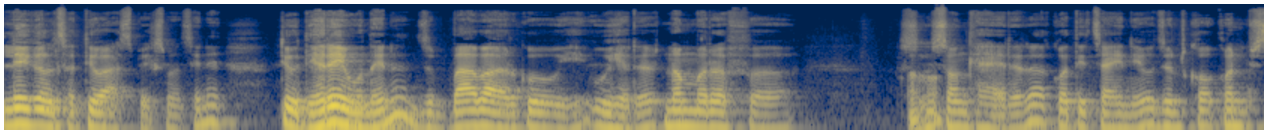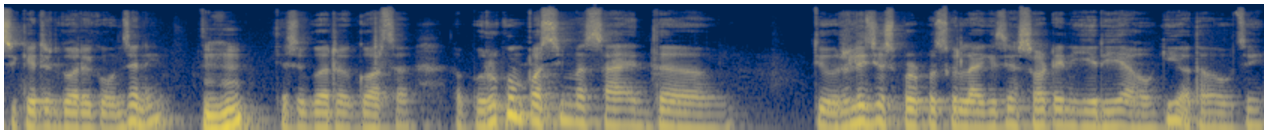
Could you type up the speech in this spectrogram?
लेगल छ त्यो आस्पेक्ट्समा चाहिँ नि त्यो धेरै हुँदैन बाबाहरूको ऊ हेरेर नम्बर अफ सङ्ख्या हेरेर कति चाहिने हो जुन कन्फिसिकेटेड गरेको हुन्छ नि. त्यसो गरेर गर्छ। रुकुम पश्चिममा सायद त्यो रिलिजियस पर्पजको लागि चाहिँ सर्टेन एरिया हो कि अथवा ऊ चाहिँ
